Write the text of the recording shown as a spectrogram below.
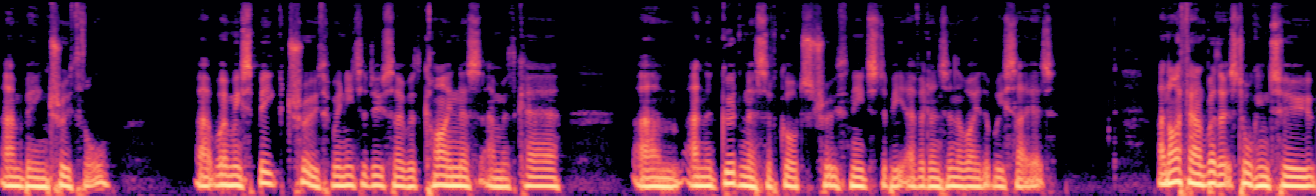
and being truthful. Uh, when we speak truth, we need to do so with kindness and with care. Um, and the goodness of God's truth needs to be evident in the way that we say it. And I found whether it's talking to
